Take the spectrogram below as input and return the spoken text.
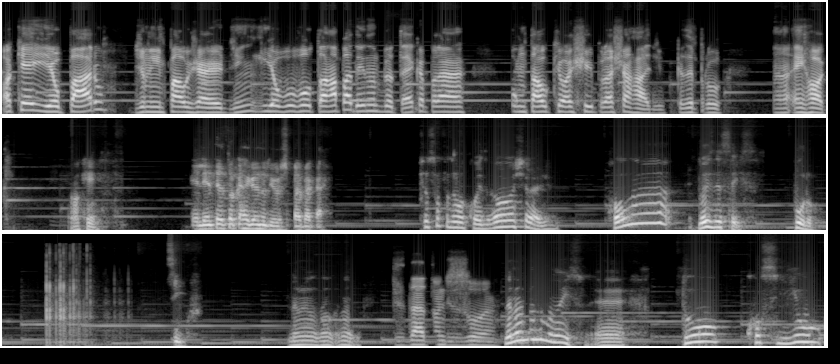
Ok, eu paro de limpar o jardim e eu vou voltar lá pra dentro da biblioteca pra contar o que eu achei pro Acharad. Quer dizer, pro uh, Enrock. Ok. Ele entra e eu tô carregando livros ir pra cá. Deixa eu só fazer uma coisa. Ô, Shiraj, rola 2d6. Puro. Cinco. Não, não, não. Não, Esses dados tão de zoa. não, não, não, não, não é isso. É, tu conseguiu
